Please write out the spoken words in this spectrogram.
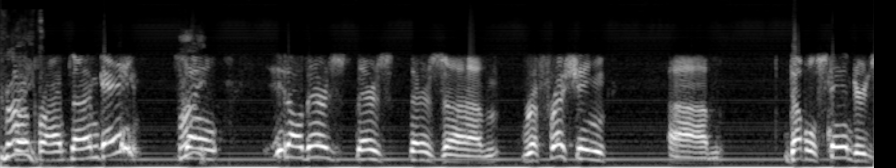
Right. for a primetime game. So, you know, there's there's there's um, refreshing um, double standards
